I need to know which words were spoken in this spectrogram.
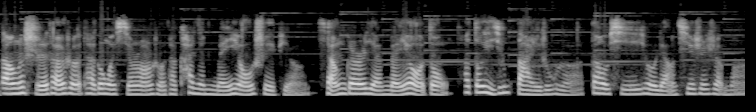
当时他说他跟我形容说，他看见没有水瓶，墙根也没有动，他都已经呆住了，倒吸一口凉气是什么？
